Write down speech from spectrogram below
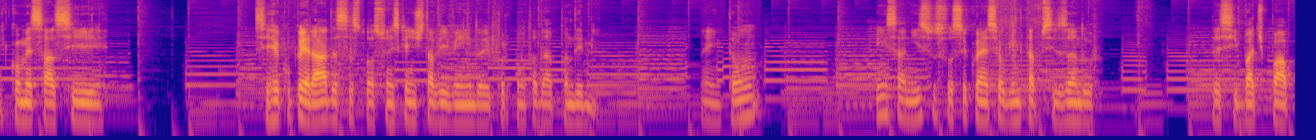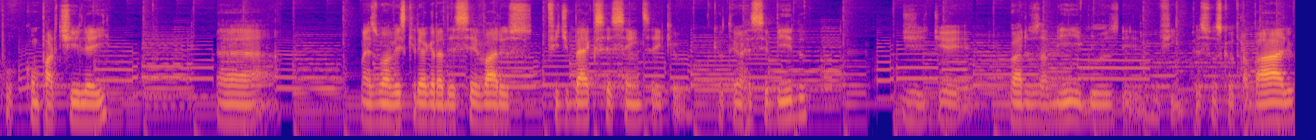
e começar a se se recuperar dessas situações que a gente está vivendo aí por conta da pandemia. É, então pensa nisso. Se você conhece alguém que está precisando desse bate-papo, compartilha aí. É, mais uma vez queria agradecer vários feedbacks recentes aí que eu, que eu tenho recebido de, de vários amigos e enfim pessoas que eu trabalho.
